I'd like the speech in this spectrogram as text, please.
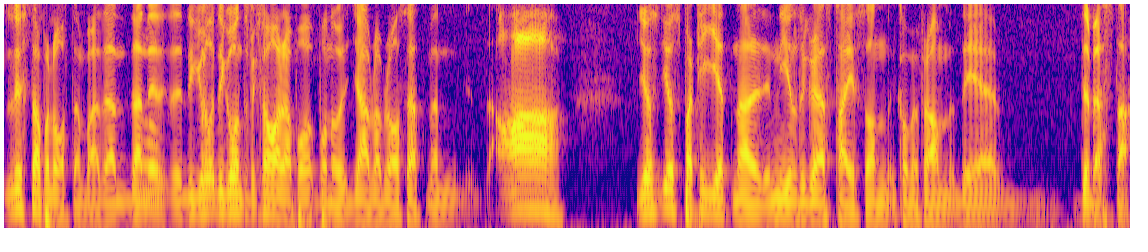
lyssna på låten bara. Den, den är, det, går, det går inte att förklara på, på något jävla bra sätt, men ah! Just, just partiet när Neil deGrasse Tyson kommer fram, det är det bästa.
